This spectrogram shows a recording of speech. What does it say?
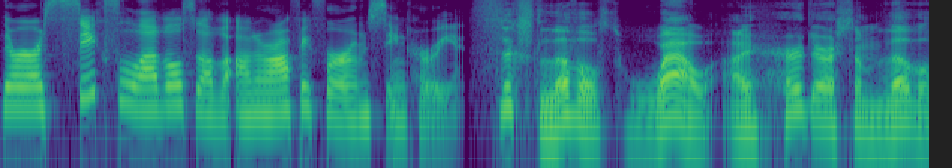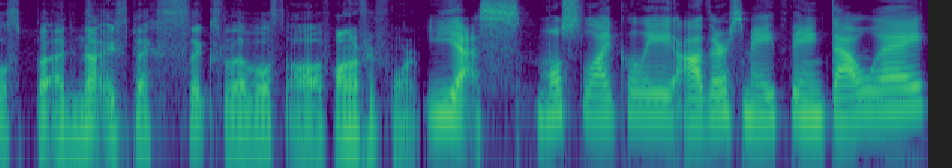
There are six levels of honorific forms in Korean. Six levels? Wow, I heard there are some levels, but I did not expect six levels of honorific form. Yes, most likely others may think that way.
